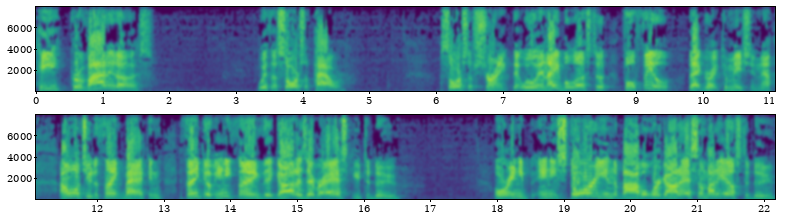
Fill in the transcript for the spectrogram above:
He provided us with a source of power, a source of strength that will enable us to fulfill that great commission. Now, I want you to think back and think of anything that God has ever asked you to do or any, any story in the Bible where God asked somebody else to do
